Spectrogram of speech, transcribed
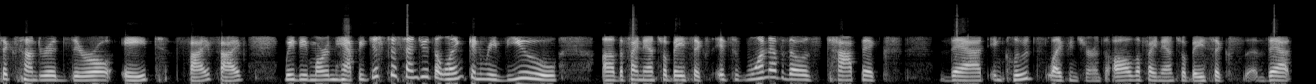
six hundred zero eight five five. We'd be more than happy just to send you the link and review uh, the financial basics. It's one of those topics that includes life insurance, all the financial basics that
